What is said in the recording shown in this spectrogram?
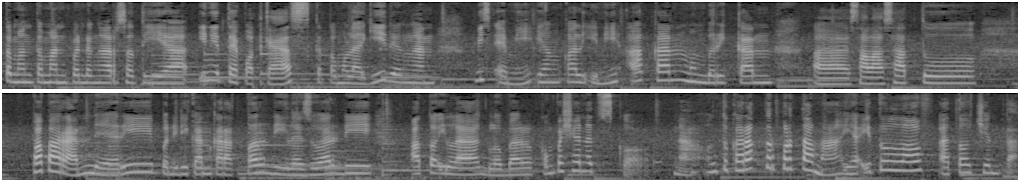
teman-teman pendengar setia ini Teh Podcast. Ketemu lagi dengan Miss Emmy yang kali ini akan memberikan uh, salah satu paparan dari pendidikan karakter di Lazuardi atau ILA Global Compassionate School. Nah, untuk karakter pertama yaitu love atau cinta.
